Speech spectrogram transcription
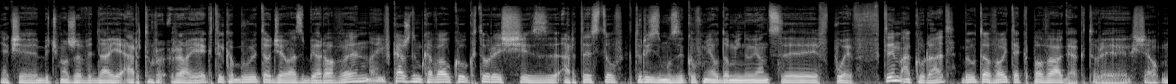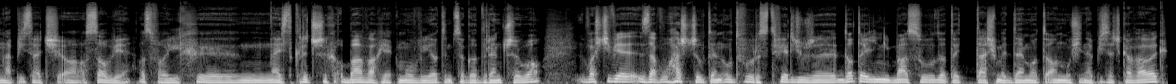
jak się być może wydaje Artur Rojek, tylko były to dzieła zbiorowe, no i w każdym kawałku któryś z artystów, któryś z muzyków miał dominujący wpływ. W tym akurat był to Wojtek Powaga, który chciał napisać o sobie, o swoich y, najskrytszych obawach, jak mówi, o tym, co go dręczyło. Właściwie zawłaszczył ten utwór, stwierdził, że do tej linii basu, do tej taśmy demo, to on musi napisać kawałek,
